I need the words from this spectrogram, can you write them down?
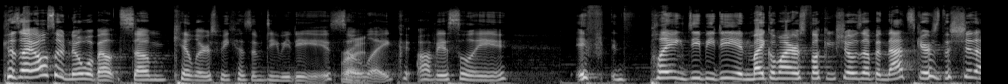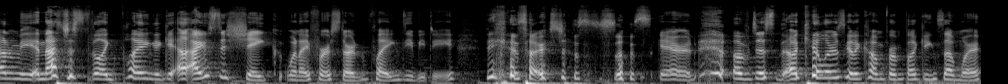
because I also know about some killers because of DBDs. So Right. like obviously, if playing DBD and Michael Myers fucking shows up and that scares the shit out of me, and that's just like playing a game. I used to shake when I first started playing DBD because I was just so scared of just a killer's gonna come from fucking somewhere.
